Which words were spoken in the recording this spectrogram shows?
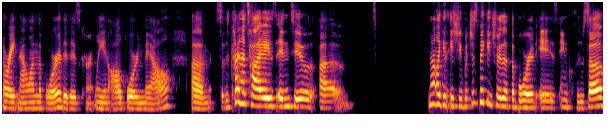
Uh, right now on the board, it is currently an all board male. Um, so this kind of ties into um, not like an issue, but just making sure that the board is inclusive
